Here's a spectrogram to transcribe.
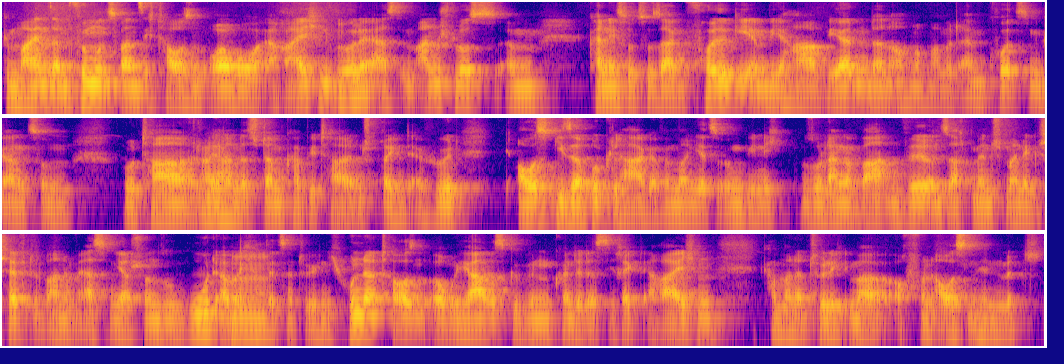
gemeinsam 25.000 Euro erreichen würde. Mhm. Erst im Anschluss ähm, kann ich sozusagen voll GmbH werden, dann auch nochmal mit einem kurzen Gang zum Notar, der ah, ja. dann das Stammkapital entsprechend erhöht. aus dieser Rücklage, wenn man jetzt irgendwie nicht so lange warten will und sagt, Mensch, meine Geschäfte waren im ersten Jahr schon so gut, aber mhm. ich habe jetzt natürlich nicht 100.000 Euro Jahresgewinn und könnte das direkt erreichen, kann man natürlich immer auch von außen hin mit,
